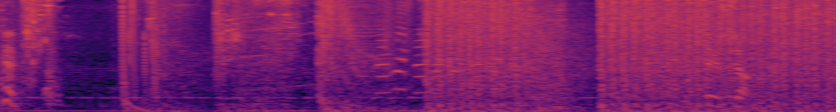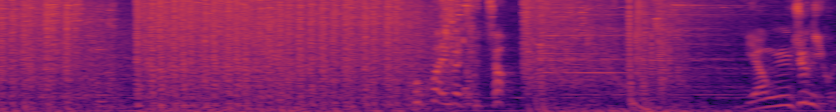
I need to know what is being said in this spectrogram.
쓸 수 없다 폭발물 투척. 명중이군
